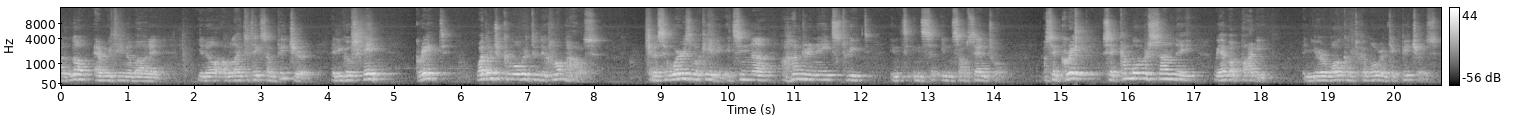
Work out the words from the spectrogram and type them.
I love everything about it. You know, I would like to take some picture. And he goes, hey, great, why don't you come over to the clubhouse? And I said, where is located? It's in uh, 108th Street in, in, in South Central. I said, great. I said, come over Sunday. We have a party. And you're welcome to come over and take pictures.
